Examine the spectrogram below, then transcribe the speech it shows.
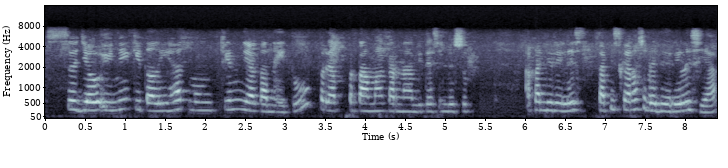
sejauh ini kita lihat mungkin ya karena itu. Pertama karena BTS in akan dirilis tapi sekarang sudah dirilis ya.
